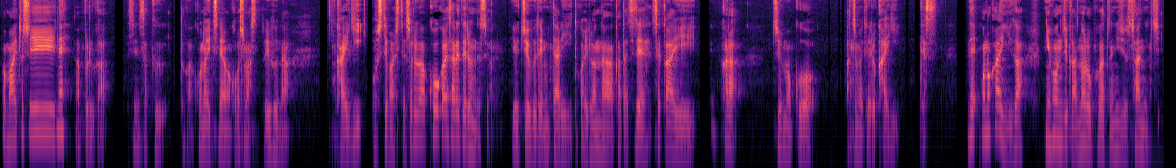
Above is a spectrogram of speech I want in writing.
まあ毎年ね、Apple が新作とか、この1年はこうしますというふうな会議をしてまして、それが公開されてるんですよ。YouTube で見たりとかいろんな形で世界から注目を集めている会議です。で、この会議が日本時間の6月23日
